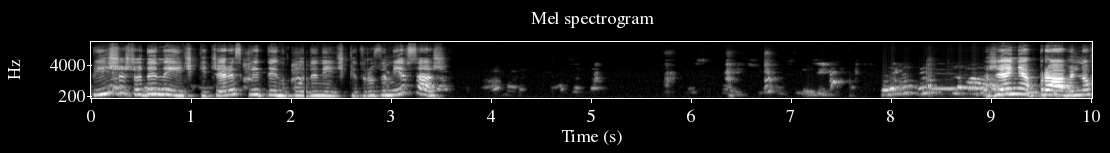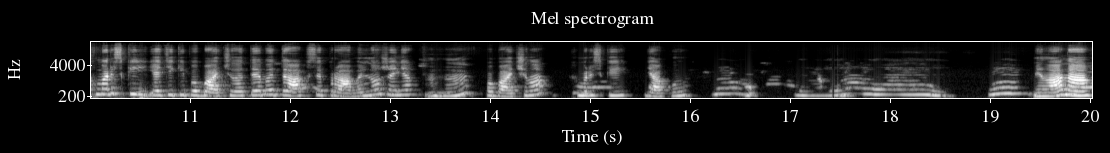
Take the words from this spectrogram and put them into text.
пишеш одинички через клітинку одинички. Зрозумів, Саш? Женя, правильно, Хмарський. Я тільки побачила тебе. Так, все правильно, Женя. Угу, побачила. Хмарський. Дякую. Мілана.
